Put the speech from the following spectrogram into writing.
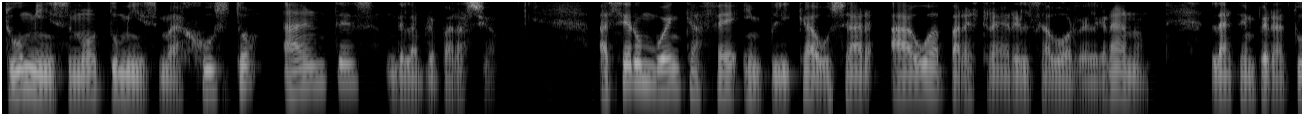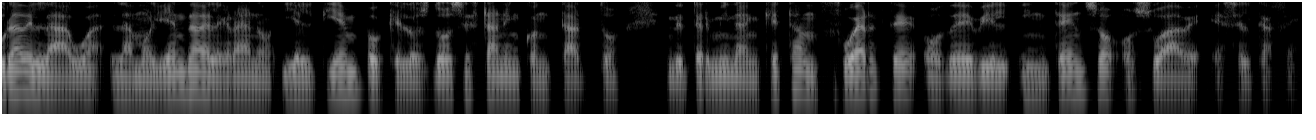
tú mismo, tú misma, justo antes de la preparación. Hacer un buen café implica usar agua para extraer el sabor del grano. La temperatura del agua, la molienda del grano y el tiempo que los dos están en contacto determinan qué tan fuerte o débil, intenso o suave es el café.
